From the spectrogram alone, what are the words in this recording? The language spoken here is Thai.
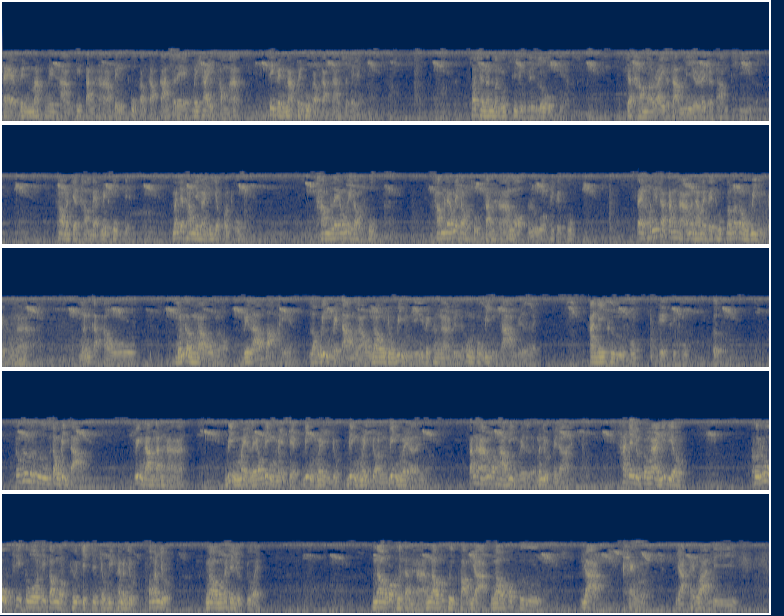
แต่เป็นมักในทางที่ตัณหาเป็นผู้กำกับการแสดงไม่ใช่ธรรมะ ที่เป็นมักเป็นผู้กำกับการแสดง เพราะฉะนั้นมนุษย์ที่อยู่ในโลกเนี่ย จะทำอะไรก็ตามมีอะไรก็ตามทีถ้ามันจะทำแบบไม่ทุกเนี่ย มันจะทำยังไงที่จะพ้นทุกทำแล้วไม่ต้องทุกทำแล้วไม่ต้องถูกตัณหาหลอกลวงให้เป็นทุกข์ แต่คราวนี้ถ้าตัณหามันทำให้เป็นทุกข์มันก็ต้องวิ่งไปข้างหน้า เหมือนกับเอา เหมือนกับเงาเรา เวลาบ่ายเนี่ย เราวิ่งไปตามเงา เงาจะวิ่งหนีไปข้างหน้าไปแล้วพวกมันก็วิ่งตามไปเรื่อยอันนี้คือทุกเหตุคือทุกเกิดก็คือคือต้องวิ่งตาม วิ่งตามตัณหา วิ่งไม่แล้ววิ่งไม่เสร็จวิ่งไม่หยุดวิ่งไม่หย่อนวิ่งไม่อะไรเนี่ยตัณหามันก็พาวิ่งไปเรื่อยมันหยุดไม่ได้ ถ้าจะหยุดก็ง่ายนิดเดียว คือรูปที่ตัวที่กำหนดคือจิตที่จะวิ่งให้มันหยุดพอมันหยุด เงามันก็จะหยุดด้วย เงาก็คือตัณหา เงาก็คือความอยาก เงาก็คืออยากแข่ง อยากให้ว่าดี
